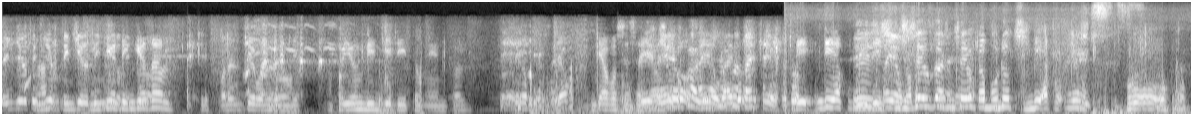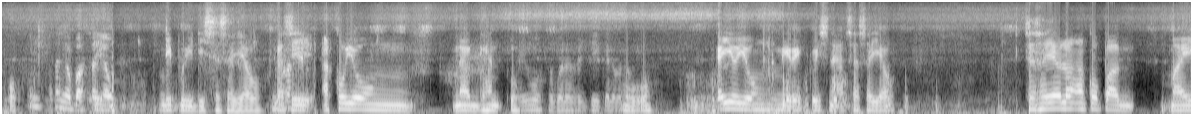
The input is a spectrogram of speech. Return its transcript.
Thank you, thank you. Thank you, Thank you, thank you, tol. 100k, 100k. Ako yung DJ dito ngayon, tol. Hindi ako sasayaw. Sayo ka, ba sayo? Hindi, hindi ako pwede. Sayo ka, sayo ka, budots. Hindi ako. Oo, oo, oo, oo. Sayo ba? Sayo. Hindi pwede sasayaw. Kasi ako yung nag oh, Sayo, so 100k ka naman. Oo. Kayo yung ni-request na sasayaw. Sasayaw lang ako pag may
